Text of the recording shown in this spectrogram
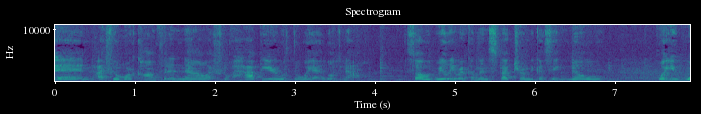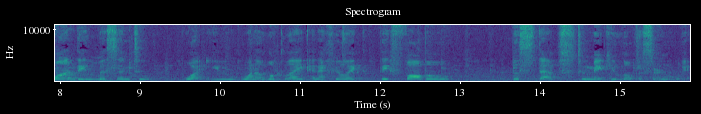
And I feel more confident now. I feel happier with the way I look now. So I would really recommend Spectrum because they know what you want, they listen to what you want to look like, and I feel like they follow the steps to make you look a certain way.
